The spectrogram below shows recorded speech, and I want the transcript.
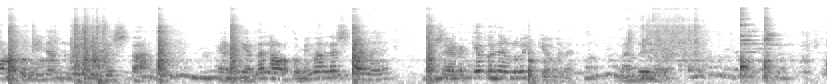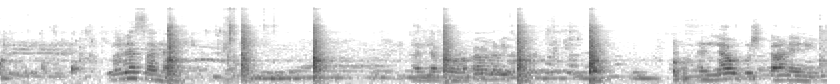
ഉണക്കമീൻ ഞങ്ങൾക്ക് വെക്കുന്നത് ഇഷ്ടമാണ് ഇടയ്ക്ക് എന്നല്ല ഉണക്കമീൻ നല്ല ഇഷ്ടമാണ് പക്ഷെ ഇടയ്ക്കൊക്കെ ഞങ്ങൾ വെക്കും അങ്ങനെ. അല്ലാണ്ട് ഒരു രസമല്ല? വല്ലപ്പോഴൊക്കെ അങ്ങനെ വെക്കും എല്ലാവർക്കും ഇഷ്ടമാണ് എനിക്ക്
